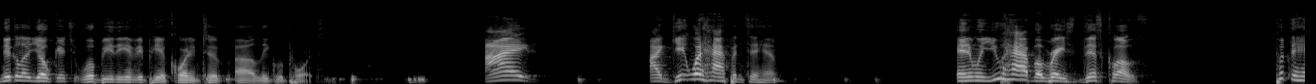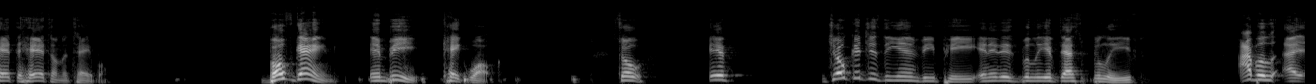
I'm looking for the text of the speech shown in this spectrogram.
Nikola Jokic will be the MVP according to uh, league reports. I I get what happened to him. And when you have a race this close, put the head to heads on the table. Both games, Embiid, cakewalk. So if Jokic is the MVP, and it is believed that's believed, I bel I,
